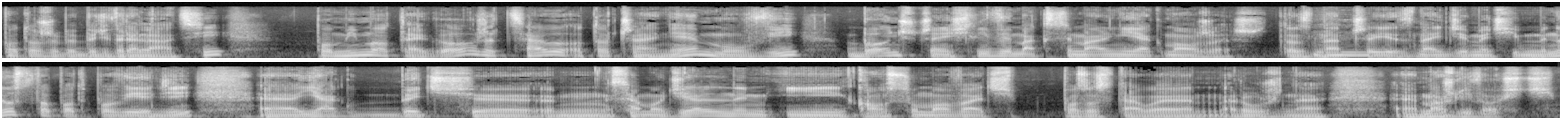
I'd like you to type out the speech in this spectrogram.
po to, żeby być w relacji, pomimo tego, że całe otoczenie mówi bądź szczęśliwy maksymalnie jak możesz. To znaczy mm. znajdziemy ci mnóstwo podpowiedzi, e, jak być e, samodzielnym i konsumować pozostałe różne e, możliwości.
